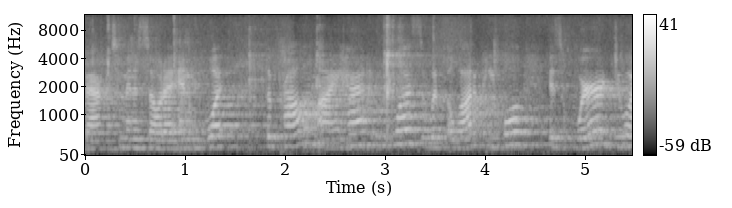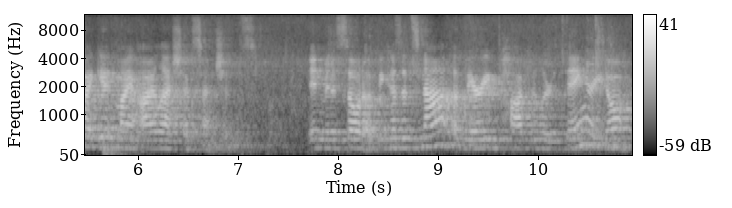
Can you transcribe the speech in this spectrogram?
back to Minnesota, and what the problem I had was with a lot of people is where do I get my eyelash extensions? In Minnesota because it's not a very popular thing or you don't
